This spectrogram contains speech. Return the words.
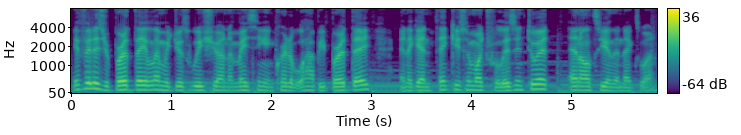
if it is your birthday, let me just wish you an amazing, incredible, happy birthday. And again, thank you so much for listening to it, and I'll see you in the next one.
